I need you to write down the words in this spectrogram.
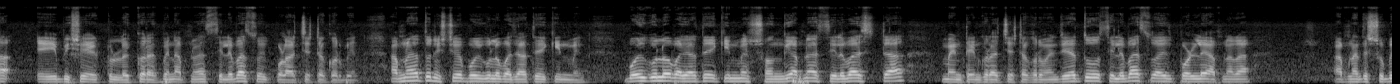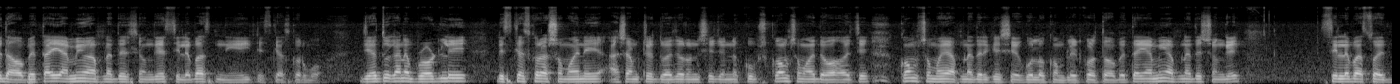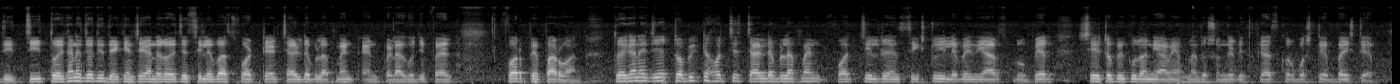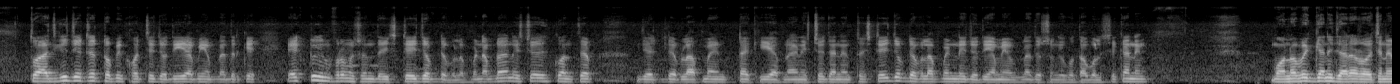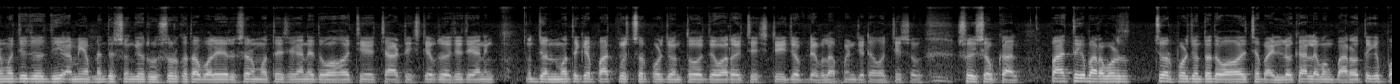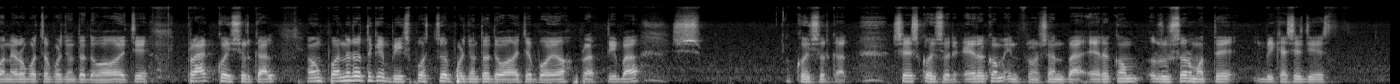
এই বিষয়ে একটু লক্ষ্য রাখবেন, আপনারা সিলেবাস ওয়াইজ পড়ার চেষ্টা করবেন। আপনারা তো নিশ্চয়ই বইগুলো বাজার থেকে কিনবেন। বইগুলো বাজার থেকে কিনবেন, সঙ্গে আপনারা সিলেবাসটা মেনটেন করার চেষ্টা করবেন। যেহেতু সিলেবাস ওয়াইজ পড়লে আপনারা আপনাদের সুবিধা হবে, তাই আমিও আপনাদের সঙ্গে সিলেবাস নিয়েই ডিসকাস করব। যেহেতু এখানে ব্রডলি ডিসকাস করার সময় নেই, আসাম ট্রেড দু উনিশের জন্য খুব কম সময় দেওয়া হয়েছে, কম সময়ে আপনাদেরকে সেগুলো কমপ্লিট করতে হবে, তাই আমি আপনাদের সঙ্গে সিলেবাস ওয়াইজ দিচ্ছি। তো এখানে যদি দেখেন, সেখানে রয়েছে syllabus for TET child development and pedagogy fail for paper one তো এখানে যে টপিকটা হচ্ছে child development for children six to eleven years গ্রুপের সেই টপিকগুলো নিয়ে আমি আপনাদের সঙ্গে ডিসকাস করব স্টেপ বাই স্টেপ তো আজকে যেটা টপিক হচ্ছে যদি আমি আপনাদেরকে একটু ইনফরমেশন দিই স্টেজ অফ ডেভেলপমেন্ট আপনারা নিশ্চয়ই কনসেপ্ট যে ডেভেলপমেন্টটা কি, আপনারা নিশ্চয়ই জানেন। তো স্টেজ অফ ডেভেলপমেন্ট নিয়ে যদি আমি আপনাদের সঙ্গে কথা বলি, সেখানে মনোবিজ্ঞানী যারা রয়েছেন, এর মধ্যে যদি আমি আপনাদের সঙ্গে রুশোর কথা বলি, রুশোর মতে সেখানে দেওয়া হয়েছে চারটি স্টেপ রয়েছে, যেখানে জন্ম থেকে পাঁচ বছর পর্যন্ত দেওয়া রয়েছে স্টেজ অফ ডেভেলপমেন্ট যেটা হচ্ছে শৈশবকাল। পাঁচ থেকে বারো বছর পর্যন্ত দেওয়া হয়েছে বাল্যকাল এবং বারো থেকে পনেরো বছর পর্যন্ত দেওয়া হয়েছে প্রাক কৈশোরকাল এবং পনেরো থেকে বিশ বছর পর্যন্ত দেওয়া হয়েছে বয়স, প্রাপ্তি বা কৈশোরকাল শেষ কৈশোর, এরকম ইনফরমেশন বা এরকম রুশোর মতে বিকাশে যে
